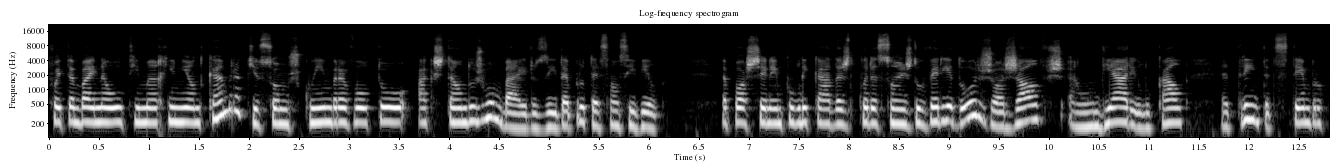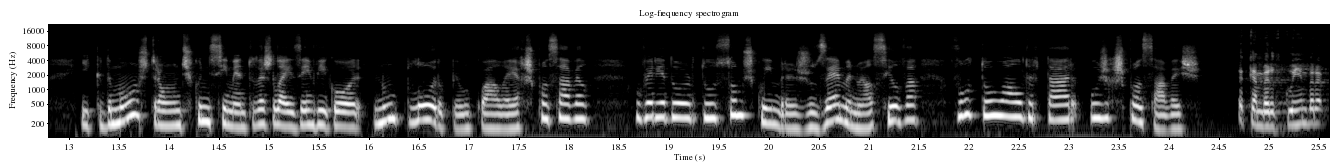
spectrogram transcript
Foi também na última reunião de Câmara que o Somos Coimbra voltou à questão dos bombeiros e da proteção civil. após serem publicadas declarações do vereador Jorge Alves a um diário local a 30 de setembro e que demonstram um desconhecimento das leis em vigor num pelouro pelo qual é responsável, o vereador do Somos Coimbra, José Manuel Silva, voltou a alertar os responsáveis. A Câmara de Coimbra,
